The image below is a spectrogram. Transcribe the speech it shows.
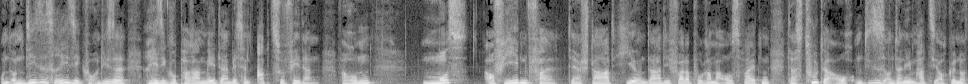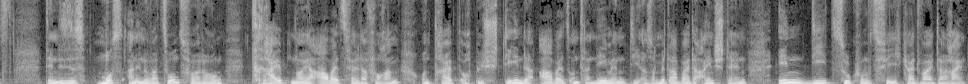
Und um dieses Risiko und diese Risikoparameter ein bisschen abzufedern, warum muss auf jeden Fall der Staat hier und da die Förderprogramme ausweiten. Das tut er auch und dieses Unternehmen hat sie auch genutzt. Denn dieses Muss an Innovationsförderung treibt neue Arbeitsfelder voran und treibt auch bestehende Arbeitsunternehmen, die also Mitarbeiter einstellen, in die Zukunftsfähigkeit weiter rein.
